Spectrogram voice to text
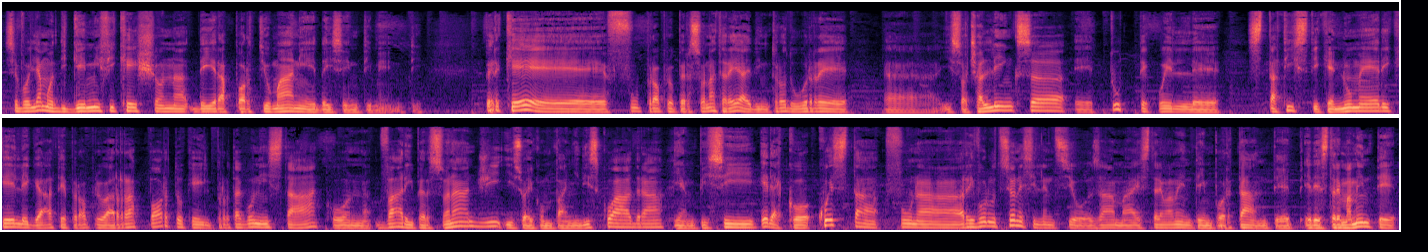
se vogliamo, di gamification dei rapporti umani e dei sentimenti. Perché fu proprio Persona 3 ad introdurre eh, i social links e tutte quelle statistiche numeriche legate proprio al rapporto che il protagonista ha con vari personaggi, i suoi compagni di squadra, gli NPC. Ed ecco, questa fu una rivoluzione silenziosa ma estremamente importante ed estremamente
